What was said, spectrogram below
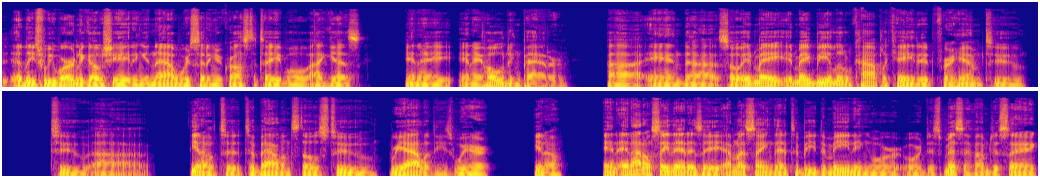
eh, at least we were negotiating, and now we're sitting across the table. I guess in a in a holding pattern, uh, and uh, so it may it may be a little complicated for him to to uh, you know to to balance those two realities where you know and and I don't say that as a I'm not saying that to be demeaning or or dismissive. I'm just saying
